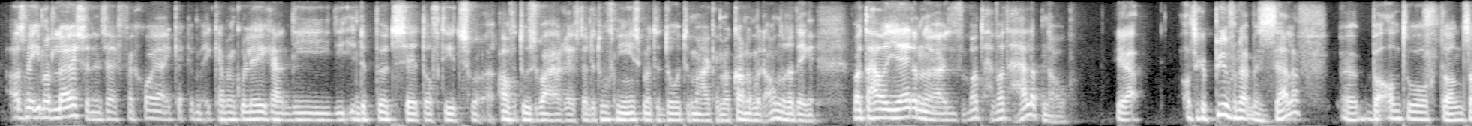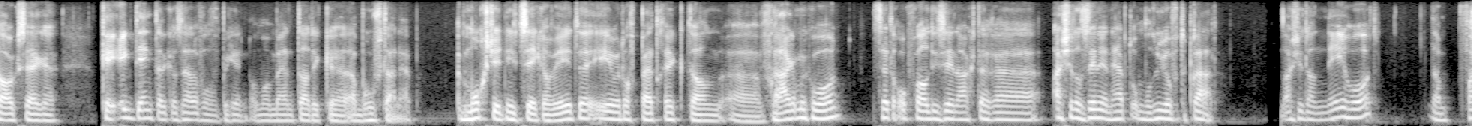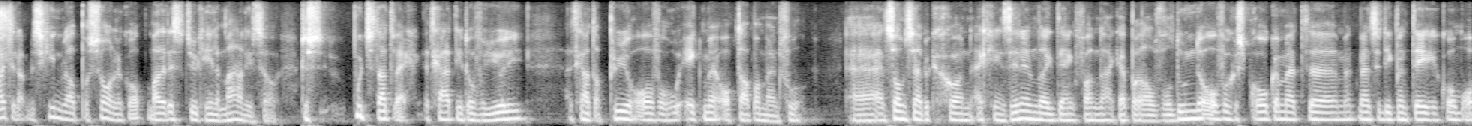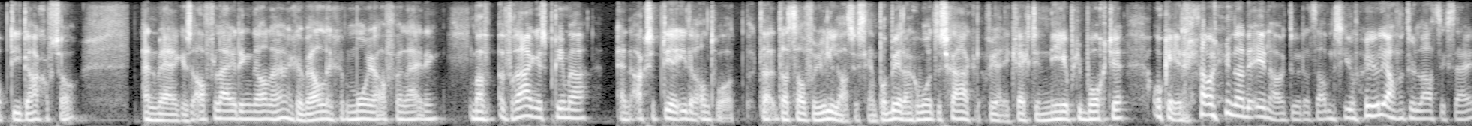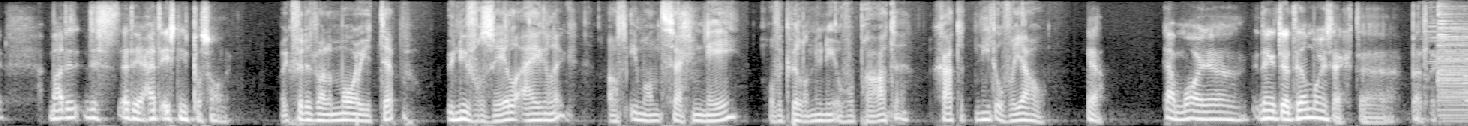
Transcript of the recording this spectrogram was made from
Als nou iemand luistert en zegt van, goh ja, ik, ik heb een collega die, die in de put zit of die het af en toe zwaar heeft, en het hoeft niet eens met de dood te maken, maar kan ook met andere dingen. Wat haal jij er nou uit? Wat, wat helpt nou? Ja, als ik het puur vanuit mezelf uh, beantwoord, dan zou ik zeggen, kijk, ik denk dat ik er zelf over begin op het moment dat ik uh, er behoefte aan heb mocht je het niet zeker weten, Ewout of Patrick, dan uh, vraag het me gewoon. Zet er ook vooral die zin achter, uh, als je er zin in hebt om er nu over te praten. Als je dan nee hoort, dan vat je dat misschien wel persoonlijk op, maar dat is natuurlijk helemaal niet zo. Dus poets dat weg. Het gaat niet over jullie, het gaat er puur over hoe ik me op dat moment voel. Uh, en soms heb ik er gewoon echt geen zin in, omdat ik denk van, nou, ik heb er al voldoende over gesproken met, met mensen die ik ben tegengekomen op die dag of zo. En werk is afleiding dan, hè? geweldige, mooie afleiding. Maar vraag is prima en accepteer ieder antwoord. Dat, dat zal voor jullie lastig zijn. Probeer dan gewoon te schakelen. Of ja, je krijgt een nee op je bordje. Oké, dan gaan we nu naar de inhoud toe. Dat zal misschien voor jullie af en toe lastig zijn. Maar het is, het is niet persoonlijk. Ik vind het wel een mooie tip. Universeel eigenlijk. Als iemand zegt nee, of ik wil er nu niet over praten, gaat het niet over jou. Ja, ja mooi. Uh, ik denk dat je het heel mooi zegt, uh, Patrick.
